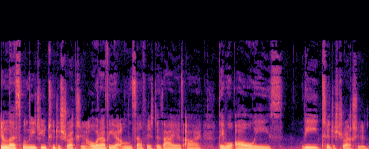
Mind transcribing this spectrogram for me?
Unless will lead you to destruction or whatever your own selfish desires are, they will always lead to destruction.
